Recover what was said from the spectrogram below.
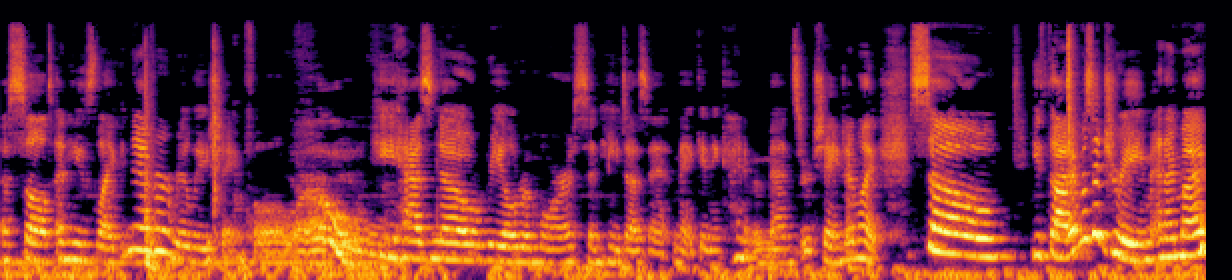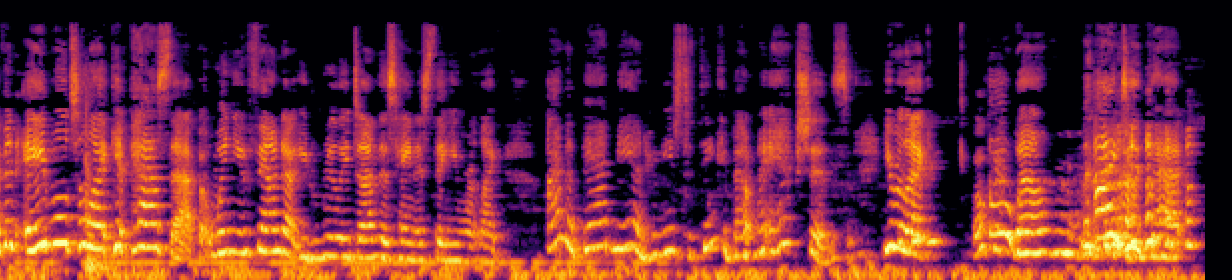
assault, and he's like never really shameful, or he has no real remorse, and he doesn't make any kind of amends or change. I'm like, so you thought it was a dream, and I might have been able to like get past that, but when you found out you'd really done this heinous thing, you weren't like. I'm a bad man who needs to think about my actions. You were like, oh, well, I did that,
